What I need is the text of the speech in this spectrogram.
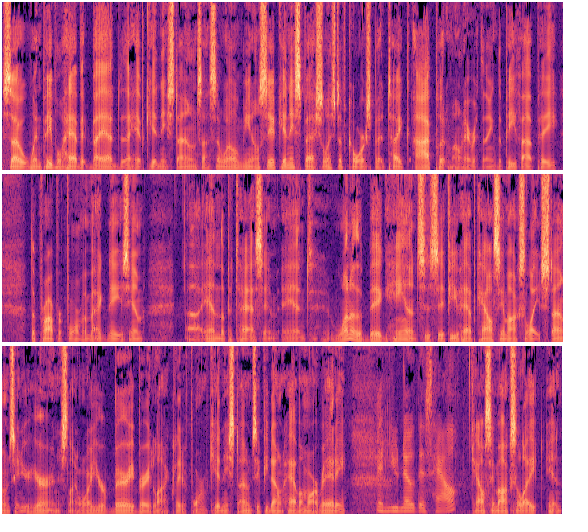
So when people have it bad, they have kidney stones. I said, well, you know, see a kidney specialist, of course, but take I put them on everything: the P5P, the proper form of magnesium uh, and the potassium. And one of the big hints is if you have calcium oxalate stones in your urine, it's like, well, you're very, very likely to form kidney stones if you don't have them already. And you know this how? Calcium oxalate in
